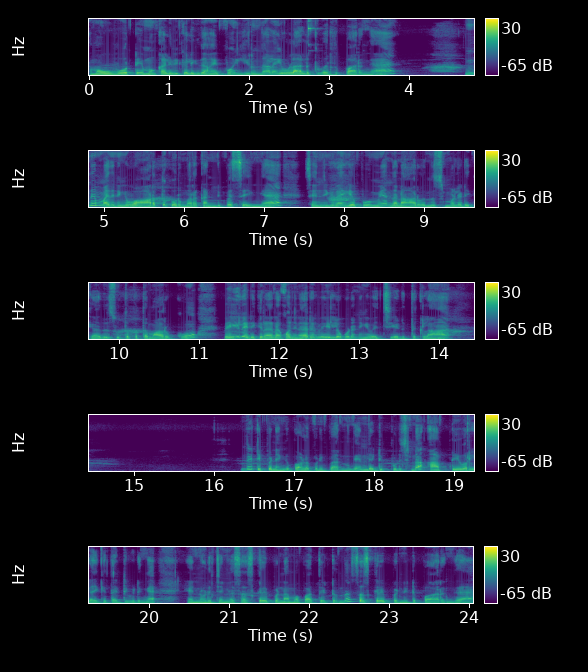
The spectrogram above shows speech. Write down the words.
நம்ம ஒவ்வொரு டைமும் கழுவி கழுவி தான் வைப்போம். இருந்தாலும் எவ்வளோ அழுக்கு வருது பாருங்கள் இந்த மாதிரி நீங்கள் வாரத்துக்கு ஒரு முறை கண்டிப்பாக செய்யுங்க. செஞ்சிங்கன்னா எப்போவுமே அந்த நார் வந்து சுமல் அடிக்காது சுத்தப்பத்தமாக இருக்கும். வெயில் அடிக்கிற நேரம் கொஞ்சம் நேரம் வெயிலில் கூட நீங்கள் வச்சு எடுத்துக்கலாம். இந்த டிப்பை நீங்கள் ஃபாலோ பண்ணி பாருங்கள் இந்த டிப் பிடிச்சுன்னா அப்படியே ஒரு லைக்கை தட்டி விடுங்க என்னோடய சேனலை சப்ஸ்கிரைப் பண்ணாமல் பார்த்துட்டு இருந்தால் சப்ஸ்கிரைப் பண்ணிவிட்டு பாருங்கள்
